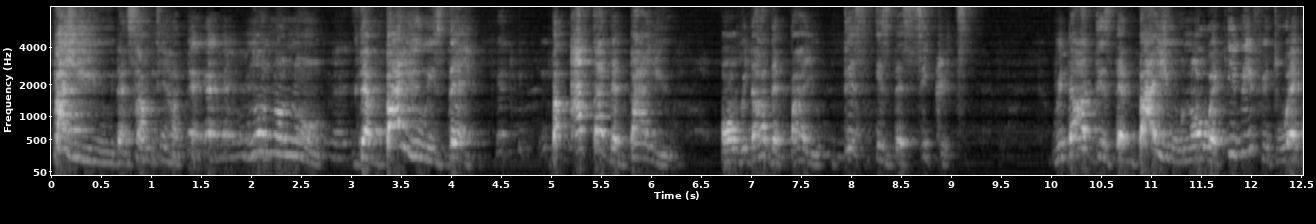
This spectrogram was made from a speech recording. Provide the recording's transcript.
bayou then something happen. No, no, no. The bayou is there. But after the bayou or without the bayou, this is the secret. Without this, the bayou will not work. Even if it work,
